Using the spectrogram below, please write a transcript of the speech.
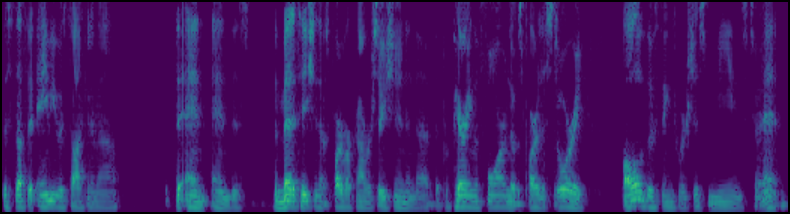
the stuff that Amy was talking about, the and and this the meditation that was part of our conversation and the, the preparing the form that was part of the story, all of those things were just means to an end.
